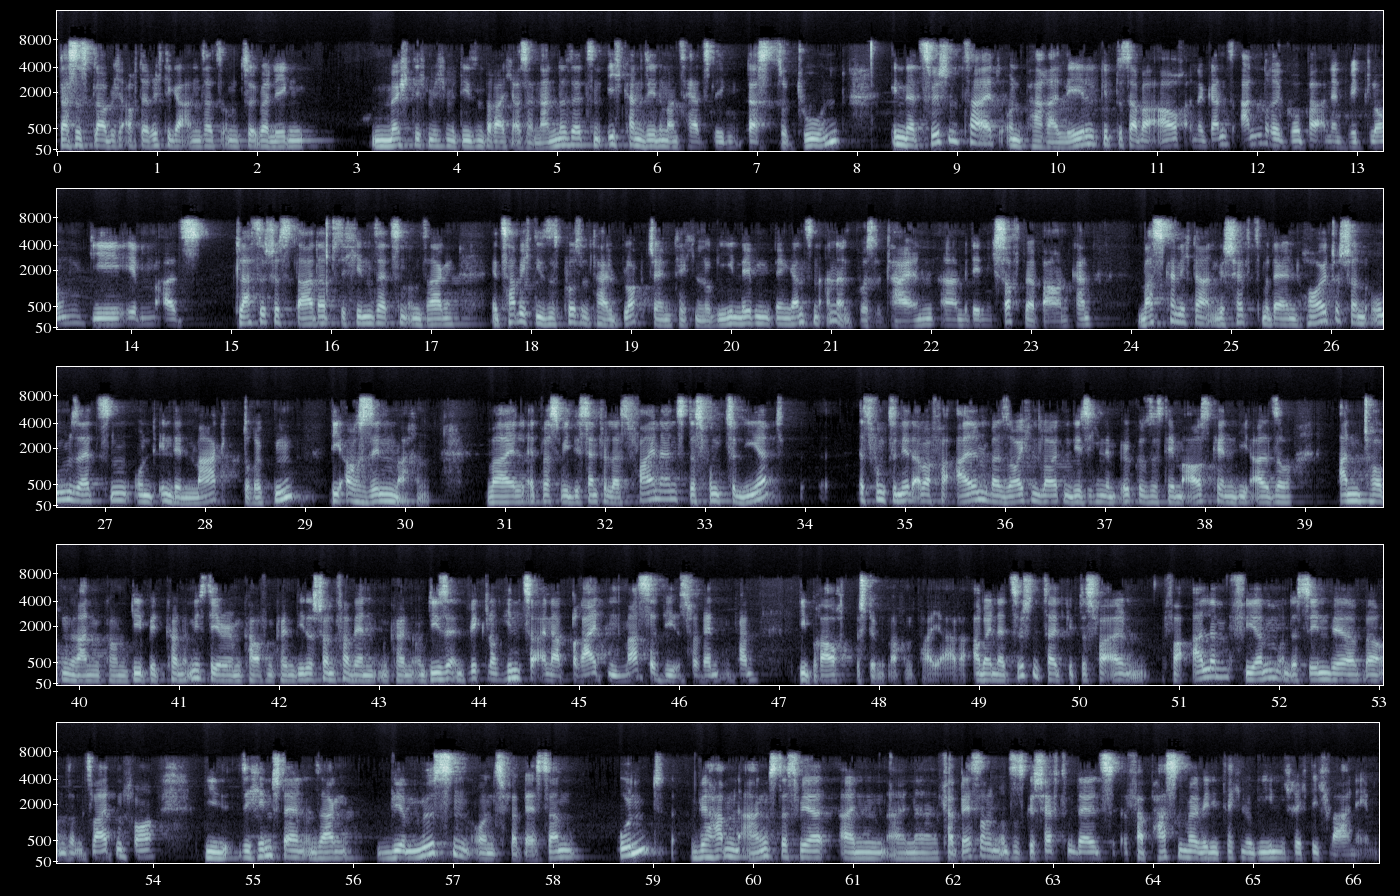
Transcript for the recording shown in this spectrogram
das ist, glaube ich, auch der richtige Ansatz, um zu überlegen, möchte ich mich mit diesem Bereich auseinandersetzen? Ich kann jedem ans Herz legen, das zu tun. In der Zwischenzeit und parallel gibt es aber auch eine ganz andere Gruppe an Entwicklungen, die eben als klassische Startups sich hinsetzen und sagen, jetzt habe ich dieses Puzzleteil Blockchain-Technologie neben den ganzen anderen Puzzleteilen, äh, mit denen ich Software bauen kann. Was kann ich da an Geschäftsmodellen heute schon umsetzen und in den Markt drücken, die auch Sinn machen? Weil etwas wie Decentralized Finance, das funktioniert. Es funktioniert aber vor allem bei solchen Leuten, die sich in dem Ökosystem auskennen, die also an Token rankommen, die Bitcoin und Ethereum kaufen können, die das schon verwenden können. Und diese Entwicklung hin zu einer breiten Masse, die es verwenden kann, die braucht bestimmt noch ein paar Jahre. Aber in der Zwischenzeit gibt es vor allem, vor allem Firmen, und das sehen wir bei unserem zweiten Fonds, die sich hinstellen und sagen, wir müssen uns verbessern, und wir haben Angst, dass wir ein, eine Verbesserung unseres Geschäftsmodells verpassen, weil wir die Technologien nicht richtig wahrnehmen.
